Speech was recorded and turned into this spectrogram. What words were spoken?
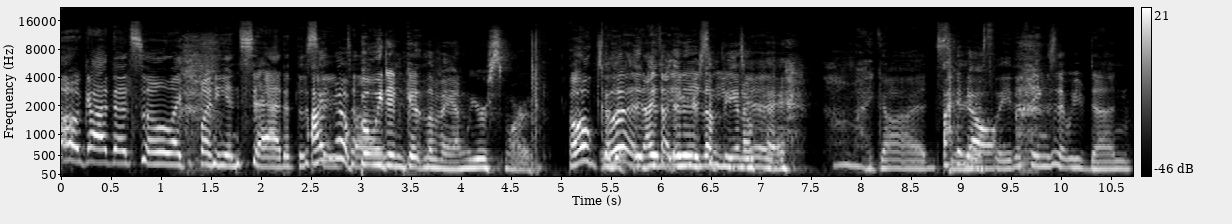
oh god, that's so like funny and sad at the same time. I know, but we didn't get in the van. We were smart. Oh, good. It, it I thought it you ended up being okay. Oh my god! I know. Seriously, the things that we've done.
